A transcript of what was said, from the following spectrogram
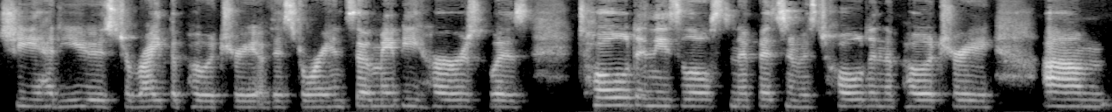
she had used to write the poetry of this story. And so maybe hers was told in these little snippets and was told in the poetry. Um,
